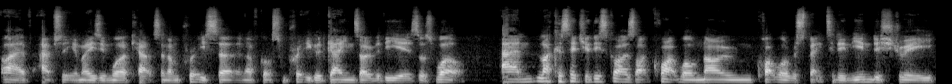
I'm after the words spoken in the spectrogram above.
I have absolutely amazing workouts, and I'm pretty certain I've got some pretty good gains over the years as well. And like I said to you, this guy's like quite well known, quite well respected in the industry,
